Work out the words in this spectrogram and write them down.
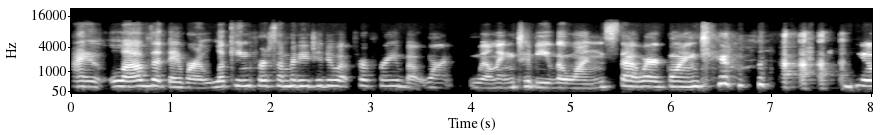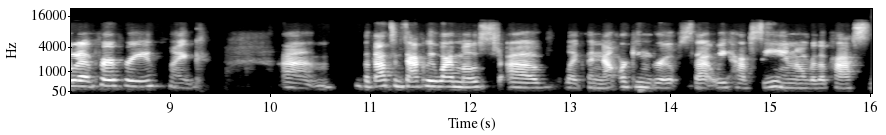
I love that they were looking for somebody to do it for free, but weren't willing to be the ones that were going to do it for free. Like, um, but that's exactly why most of like the networking groups that we have seen over the past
